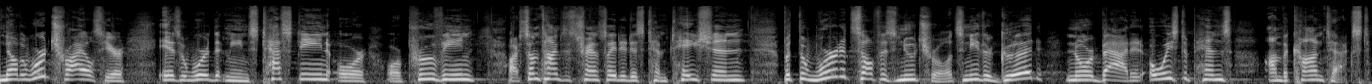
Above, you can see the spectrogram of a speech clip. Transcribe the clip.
Now, the word trials here is a word that means testing or, or proving. Or sometimes it's translated as temptation. But the word itself is neutral. It's neither good nor bad. It always depends on the context.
